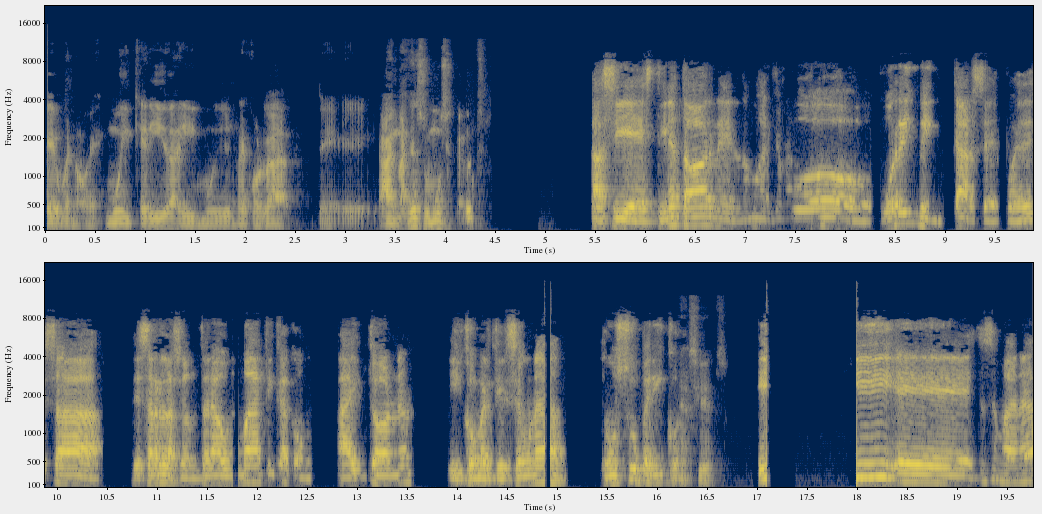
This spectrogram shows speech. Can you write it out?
que, bueno, es muy querida y muy recordada, además de su música. Así es, Tina Turner, una mujer que pudo, pudo reinventarse después de esa, de esa relación traumática con Ike Turner y convertirse en, una, en un super ícono. Así es. Y, eh, esta semana,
